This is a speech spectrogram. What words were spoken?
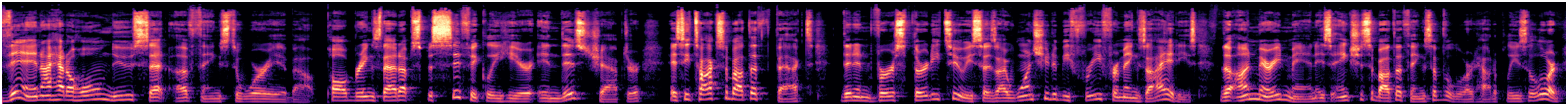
then I had a whole new set of things to worry about. Paul brings that up specifically here in this chapter as he talks about the fact that in verse 32 he says, I want you to be free from anxieties. The unmarried man is anxious about the things of the Lord, how to please the Lord,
